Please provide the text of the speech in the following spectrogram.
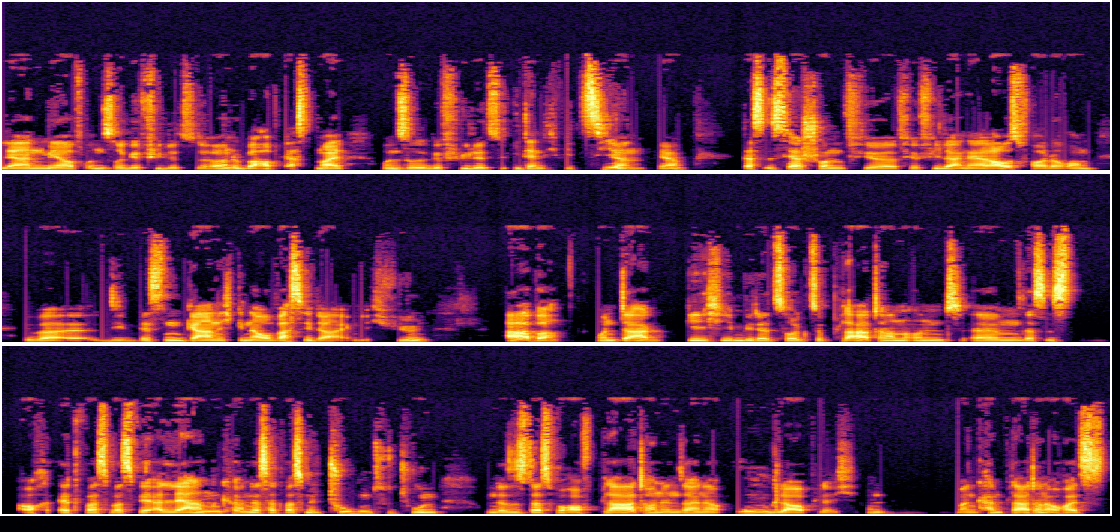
lernen, mehr auf unsere Gefühle zu hören, überhaupt erstmal unsere Gefühle zu identifizieren. Ja, das ist ja schon für, für viele eine Herausforderung. Über, äh, die wissen gar nicht genau, was sie da eigentlich fühlen. Aber, und da gehe ich eben wieder zurück zu Platon und ähm, das ist auch etwas, was wir erlernen können. Das hat was mit Tugend zu tun. Und das ist das, worauf Platon in seiner unglaublich, und man kann Platon auch als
